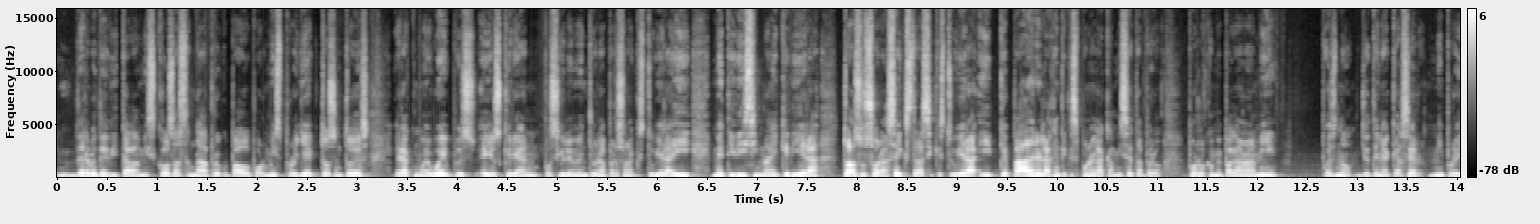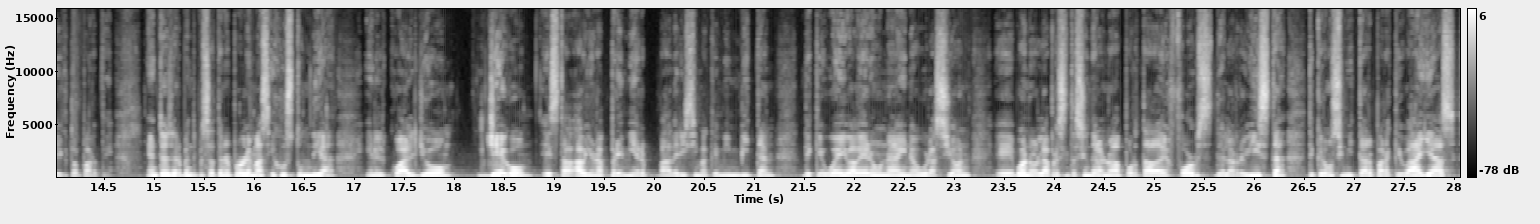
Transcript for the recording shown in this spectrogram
de repente editaba mis cosas, andaba preocupado por mis proyectos, entonces era como de, pues ellos querían posiblemente una persona que estuviera ahí metidísima y que diera todas sus horas extras y que estuviera, y qué padre la gente que se pone la camiseta, pero por lo que me pagaron a mí, pues no, yo tenía que hacer mi proyecto aparte. Entonces de repente empecé a tener problemas y justo un día en el cual yo llego, esta, había una premier padrísima que me invitan de que, güey, va a haber una inauguración, eh, bueno, la presentación de la nueva portada de Forbes, de la revista, te queremos invitar para que vayas,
